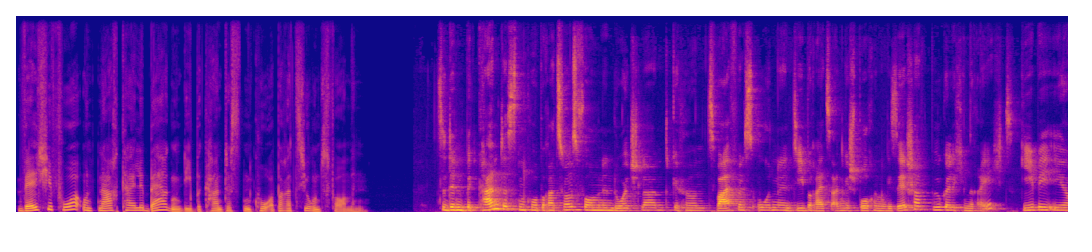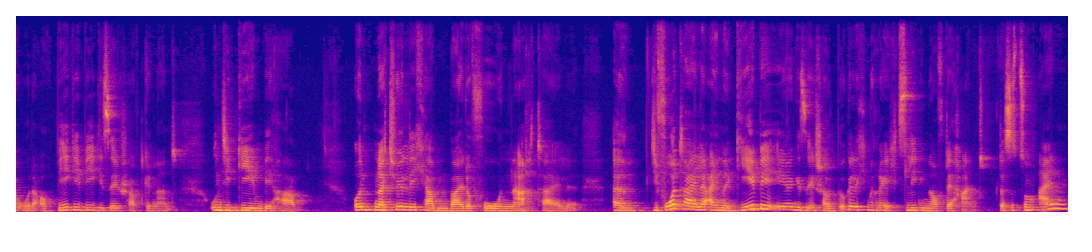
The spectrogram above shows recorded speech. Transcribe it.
Welche Vor- und Nachteile bergen die bekanntesten Kooperationsformen? Zu den bekanntesten Kooperationsformen in Deutschland gehören zweifelsohne die bereits angesprochenen Gesellschaft bürgerlichen Rechts, GBE oder auch BGB-Gesellschaft genannt, und die GmbH. Und natürlich haben beide Vor- und Nachteile. Ähm, die Vorteile einer GBR, Gesellschaft bürgerlichen Rechts, liegen auf der Hand. Das ist zum einen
